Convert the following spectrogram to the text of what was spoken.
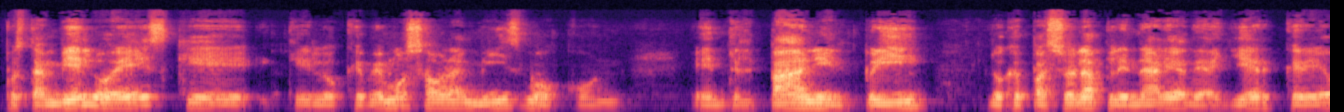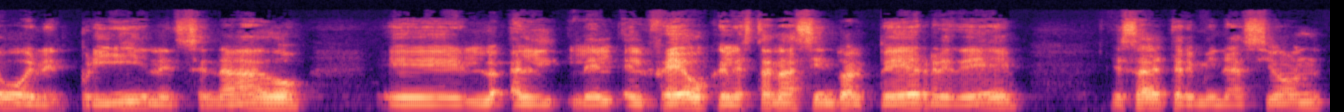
pues también lo es que, que lo que vemos ahora mismo con entre el PAN y el PRI, lo que pasó en la plenaria de ayer, creo, en el PRI, en el Senado, el, el, feo que le están haciendo al PRD, esa determinación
